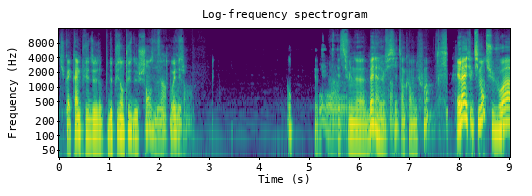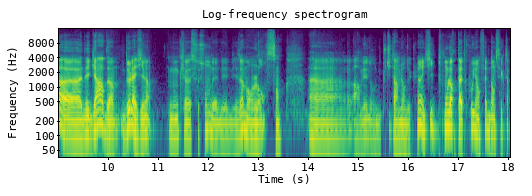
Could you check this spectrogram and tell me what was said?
tu as quand même plus de, plus en plus de chances de trouver des gens. 20%. C'est une belle ça. réussite encore une fois. Et là effectivement tu vois euh, des gardes de la ville. Donc euh, ce sont des, des- des hommes en lance euh, armés dans une petite armure de cuir et qui font leur patrouille en fait dans le secteur.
